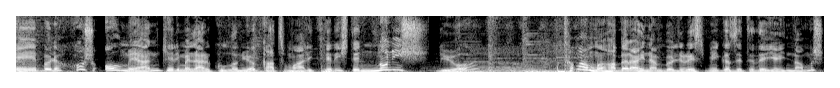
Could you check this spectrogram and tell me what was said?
e, böyle hoş olmayan kelimeler kullanıyor kat malikleri. İşte noniş diyor. Tamam mı? Haber aynen böyle resmi gazetede yayınlanmış.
